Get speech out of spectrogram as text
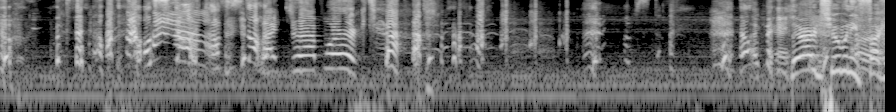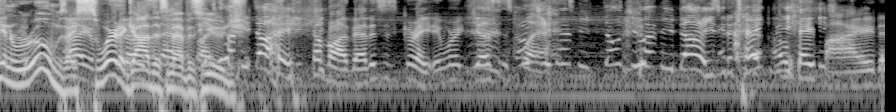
I'm stuck. I'm stuck. My trap worked. I'm stuck. Help Okay. me. There are too many All right. fucking rooms. I, I am swear to God, this map is huge. die. Come on, man. This is great. It worked just as Don't you planned. let me. Don't you let me die. He's gonna tag me. Okay, fine.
